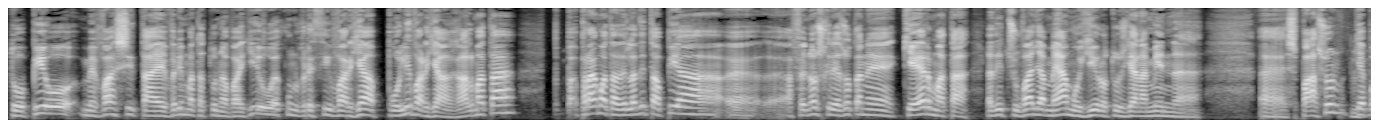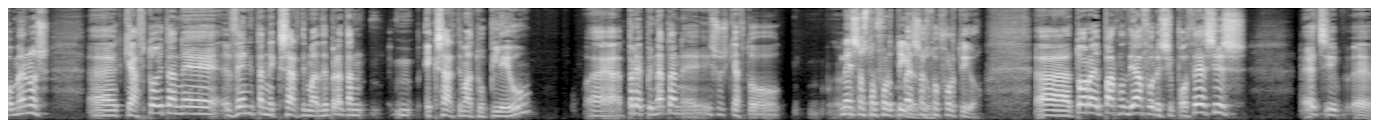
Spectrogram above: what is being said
το οποίο με βάση τα ευρήματα του ναυαγίου έχουν βρεθεί βαριά, πολύ βαριά αγάλματα, πράγματα δηλαδή τα οποία ε, αφενός χρειαζόταν και έρματα, δηλαδή τσουβάλια με άμμο γύρω τους για να μην ε, ε, σπασουν και επομένως ε, και αυτό ήταν, δεν ήταν εξάρτημα, δεν πρέπει να ήταν εξάρτημα του πλοίου, πρέπει να ήταν ίσως και αυτό μέσα στο φορτίο. Μέσα στο φορτίο. τώρα υπάρχουν διάφορες υποθέσεις έτσι ε,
